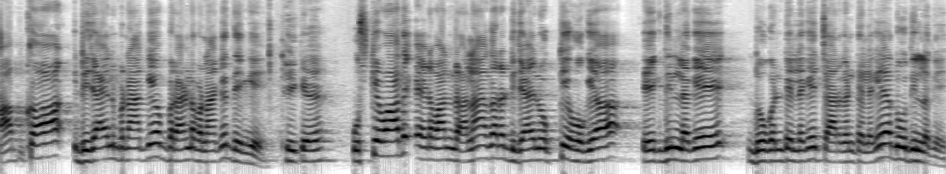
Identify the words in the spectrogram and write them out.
आपका डिज़ाइन बना के और ब्रांड बना के देंगे। ठीक है। उसके बाद एडवांस डालना अगर डिज़ाइन ओके हो गया एक दिन लगे दो घंटे लगे चार घंटे लगे या दो दिन लगे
